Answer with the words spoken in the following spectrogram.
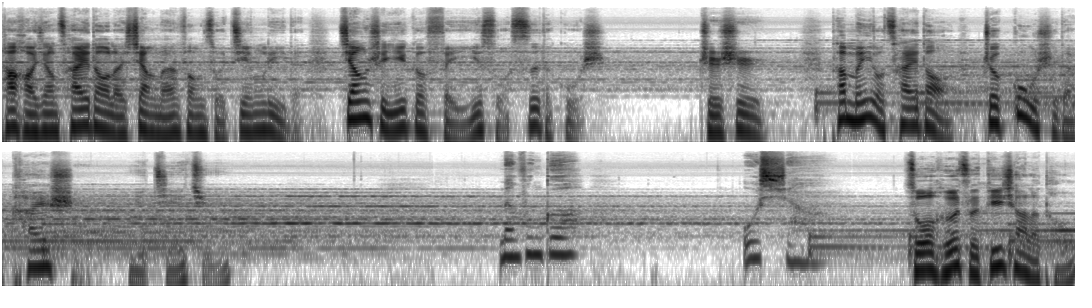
他好像猜到了向南风所经历的将是一个匪夷所思的故事，只是他没有猜到这故事的开始与结局。南风哥，我想，左和子低下了头，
